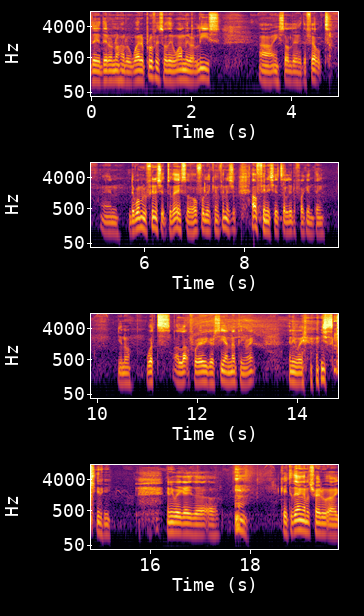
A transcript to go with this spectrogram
they, they don't know how to waterproof it so they want me to at least uh, install the, the felt. And they want me to finish it today so hopefully I can finish it. I'll finish it. It's a little fucking thing. You know what's a lot for Eric Garcia nothing right? Anyway just kidding. Anyway guys uh, uh okay today I'm gonna try to uh,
